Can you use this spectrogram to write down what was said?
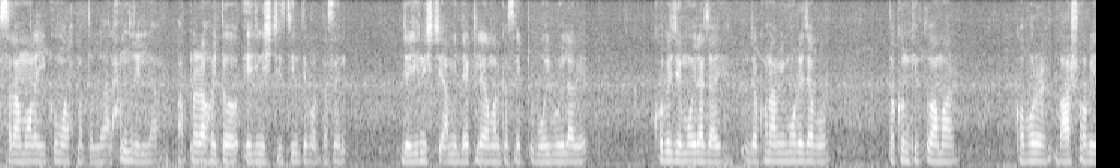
আসসালামু আলাইকুম রহমতুল্লাহ আলহামদুলিল্লাহ, আপনারা হয়তো এই জিনিসটি চিনতে পারতেছেন। যে জিনিসটি আমি দেখলে আমার কাছে একটু বই বই লাগে। কবে যে ময়রা যায়, যখন আমি মরে যাব, তখন কিন্তু আমার কবরের বাস হবে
